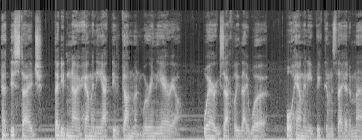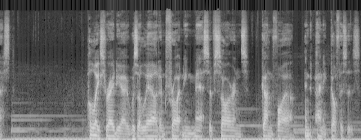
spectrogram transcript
At this stage, they didn't know how many active gunmen were in the area, where exactly they were, or how many victims they had amassed. Police radio was a loud and frightening mess of sirens, gunfire, and panicked officers.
